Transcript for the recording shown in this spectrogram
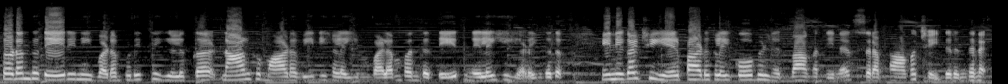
தொடர்ந்து தேரினை வடம் பிடித்து இழுக்க நான்கு மாட வீதிகளையும் வலம் வந்த தேர் நிலையை அடைந்தது. இந்நிகழ்ச்சி ஏற்பாடுகளை கோவில் நிர்வாகத்தினர் சிறப்பாக செய்திருந்தனர்.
